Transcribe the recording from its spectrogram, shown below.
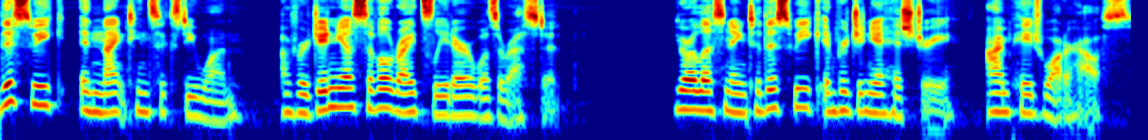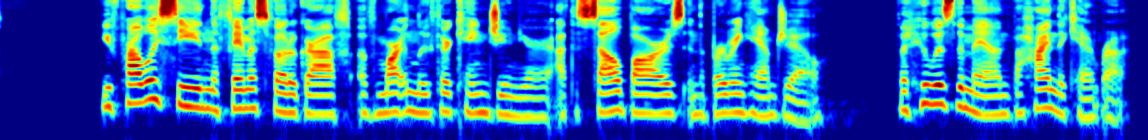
This week in 1961, a Virginia civil rights leader was arrested. You're listening to This Week in Virginia History. I'm Paige Waterhouse. You've probably seen the famous photograph of Martin Luther King Jr. at the cell bars in the Birmingham jail. But who was the man behind the camera?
